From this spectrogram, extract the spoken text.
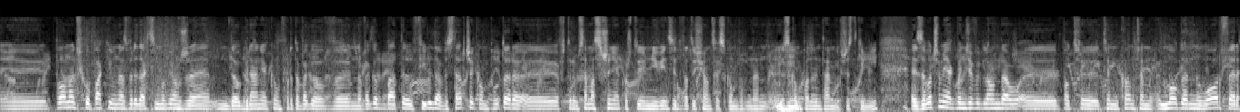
e, Ponoć chłopaki u nas w redakcji mówią, że do grania komfortowego w nowego Battlefielda wystarczy komputer, e, w którym sama skrzynia kosztuje mniej więcej 2000 z, komponen- z Mhm. komponentami wszystkimi. Zobaczymy, jak będzie wyglądał e, pod e, tym kątem Modern Warfare.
